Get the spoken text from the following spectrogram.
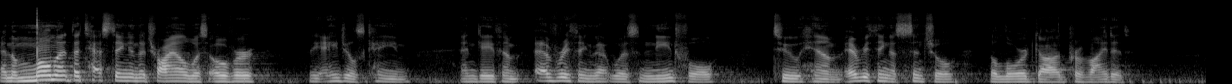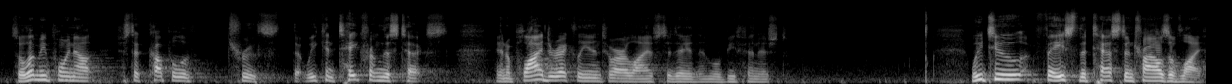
And the moment the testing and the trial was over, the angels came and gave him everything that was needful to him, everything essential the Lord God provided. So let me point out just a couple of truths that we can take from this text and apply directly into our lives today, and then we'll be finished. We too face the tests and trials of life.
